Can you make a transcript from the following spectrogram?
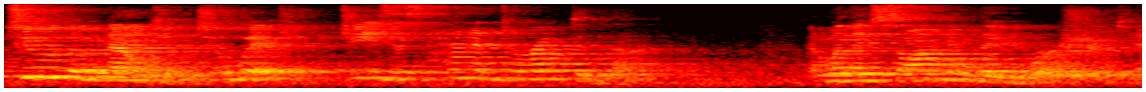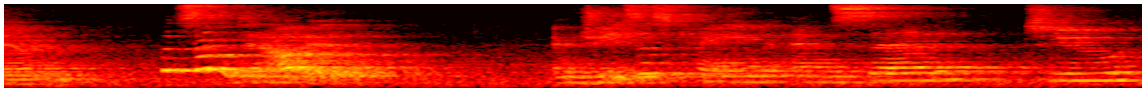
to the mountain to which Jesus had directed them. And when they saw him, they worshipped him, but some doubted. And Jesus came and said to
